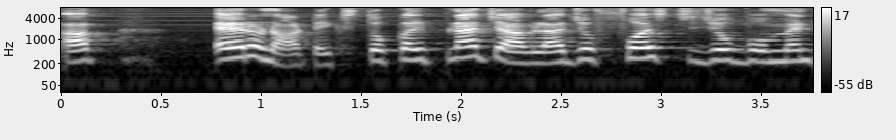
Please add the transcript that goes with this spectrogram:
up aeronautics तो कल्पना चावला, जो फ़र्स्ट जो वोमेन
